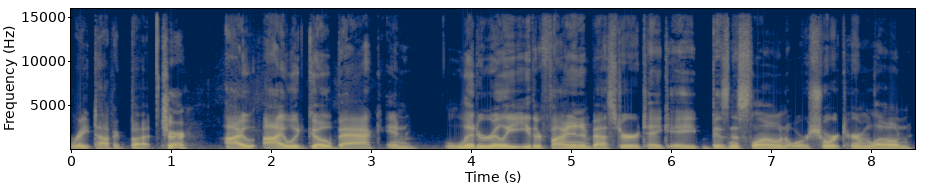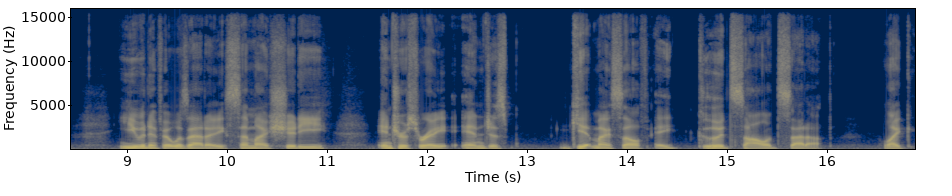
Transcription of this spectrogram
rate topic, but Sure. I I would go back and literally either find an investor or take a business loan or short term loan, even if it was at a semi shitty interest rate, and just get myself a good solid setup, like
